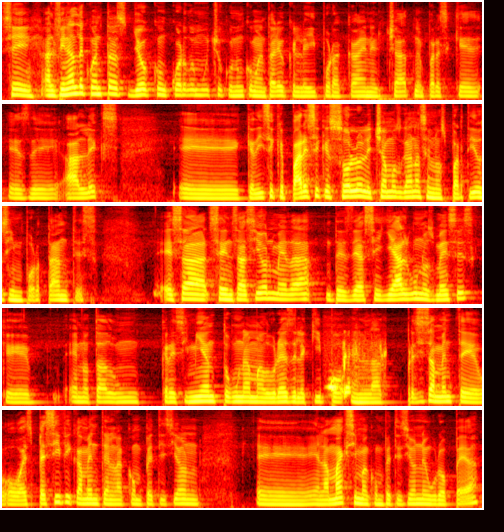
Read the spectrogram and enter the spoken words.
Sí, al final de cuentas yo concuerdo mucho con un comentario que leí por acá en el chat, me parece que es de Alex, eh, que dice que parece que solo le echamos ganas en los partidos importantes. Esa sensación me da desde hace ya algunos meses que he notado un crecimiento, una madurez del equipo en la precisamente o específicamente en la competición, eh, en la máxima competición europea.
